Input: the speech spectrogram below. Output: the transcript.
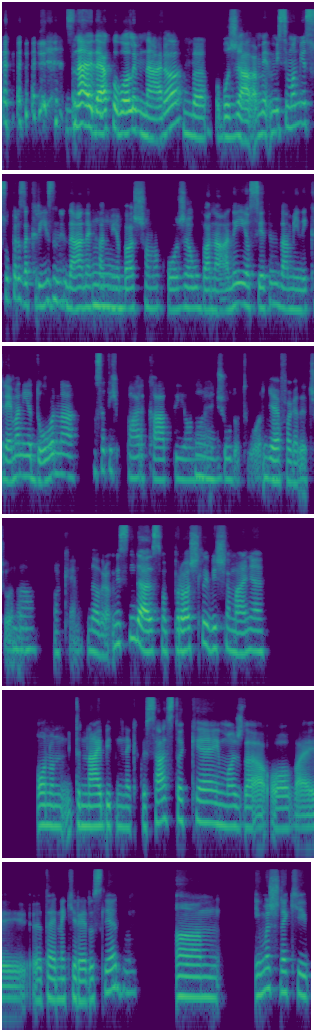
znaju da jako volim naro. Da. Obožavam. Mi- Mislim, on mi je super za krizne dane kad mi je Mm. baš ono koža u banani i osjetim da mi ni krema nije dovoljna. Sa tih par kapi, ono je Mm. čudotvorno. Je, fakat je čudno. Da. Ok, dobro. Mislim da smo prošli više manje ono te najbitnije nekakve sastojke i možda ovaj e, taj neki redoslijed. Um, imaš neki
